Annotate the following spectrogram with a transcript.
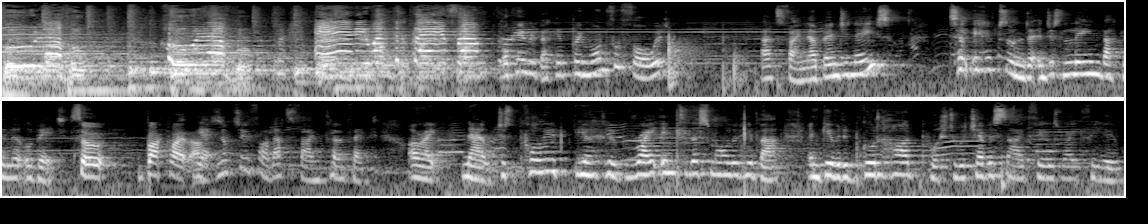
Hula hoop, hula hoop. Anyone can play it from. Okay, Rebecca, bring one foot forward. That's fine. Now bend your knees, tilt your hips under, and just lean back a little bit. So back like that. Yeah, not too far. That's fine. Perfect. All right. Now, just pull your, your hoop right into the small of your back and give it a good hard push to whichever side feels right for you.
